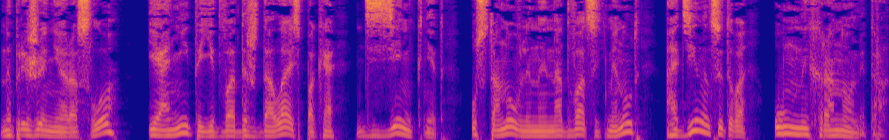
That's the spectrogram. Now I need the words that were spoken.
напряжение росло, и Анита едва дождалась, пока дзенькнет установленный на двадцать минут одиннадцатого умный хронометр.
